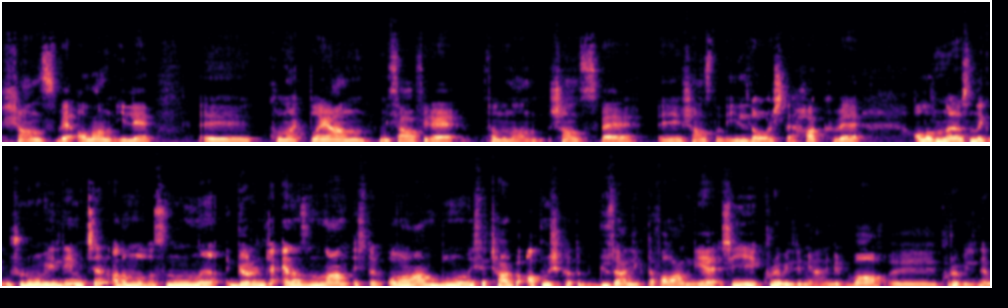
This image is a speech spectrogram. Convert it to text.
şans ve alan ile e, konaklayan misafire tanınan şans ve e, şans da değil de o işte hak ve alanın arasındaki uçurumu bildiğim için adamın odasını görünce en azından işte o zaman bunun işte çarpı 60 katı bir güzellikte falan diye şeyi kurabildim yani bir bağ e, kurabildim.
